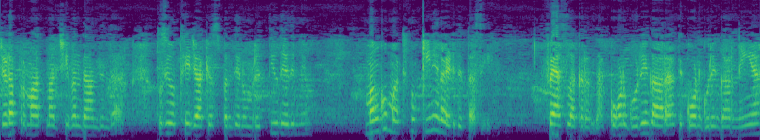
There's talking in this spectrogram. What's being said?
ਜਿਹੜਾ ਪ੍ਰਮਾਤਮਾ ਜੀਵਨ ਦਾਨ ਦਿੰਦਾ ਹੈ, ਤੁਸੀਂ ਉੱਥੇ ਜਾ ਕੇ ਉਸ ਬੰਦੇ ਨੂੰ ਮ੍ਰਿਤਿੂ ਦੇ ਦਿੰਦੇ ਹੋ। ਮੰਗੂ ਮੱਠ ਨੂੰ ਕਿਹਨੇ ਰਾਈਟ ਦਿੱਤਾ ਸੀ? ਫੈਸਲਾ ਕਰਨ ਦਾ। ਕੌਣ ਗੁਨੇਗਾਰ ਹੈ ਤੇ ਕੌਣ ਗੁਨੇਗਾਰ ਨਹੀਂ ਹੈ।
